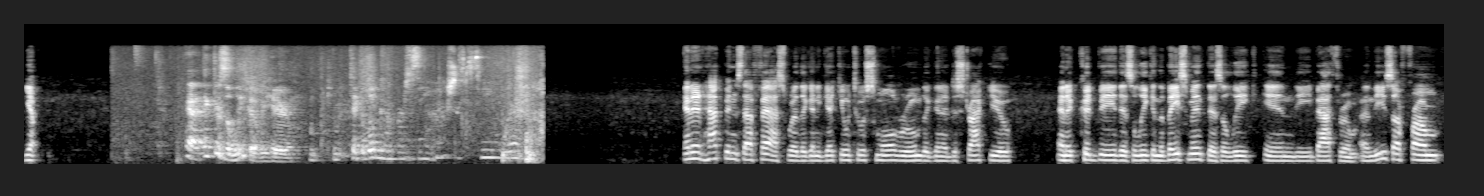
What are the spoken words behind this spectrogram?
Yep. Yeah, I think there's a leak over here. Can we take a look? And it happens that fast where they're going to get you into a small room, they're going to distract you, and it could be there's a leak in the basement, there's a leak in the bathroom. And these are from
